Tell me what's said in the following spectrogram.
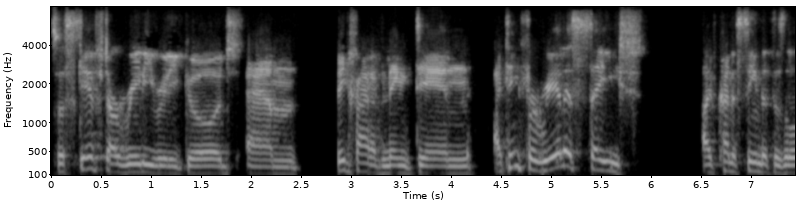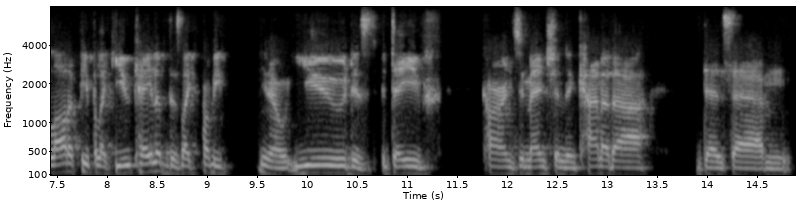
So Skift are really, really good. Um, big fan of LinkedIn. I think for real estate, I've kind of seen that there's a lot of people like you, Caleb. There's like probably, you know, you, there's Dave Carnes you mentioned in Canada. There's um,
